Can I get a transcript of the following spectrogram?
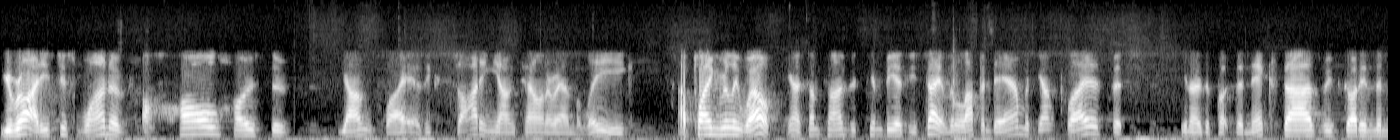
you're right, he's just one of a whole host of young players, exciting young talent around the league, are playing really well. You know, sometimes it can be, as you say, a little up and down with young players, but you know, the, the next stars we've got in the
